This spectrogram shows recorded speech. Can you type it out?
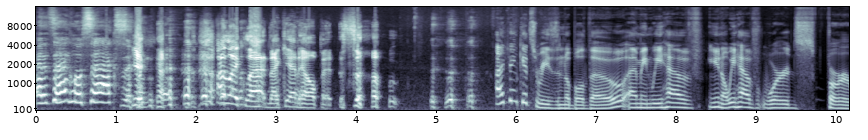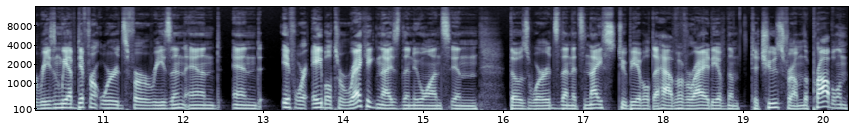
and it's Anglo-Saxon. i like latin i can't help it so I think it's reasonable though. I mean, we have, you know, we have words for a reason. We have different words for a reason and and if we're able to recognize the nuance in those words, then it's nice to be able to have a variety of them to choose from. The problem,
